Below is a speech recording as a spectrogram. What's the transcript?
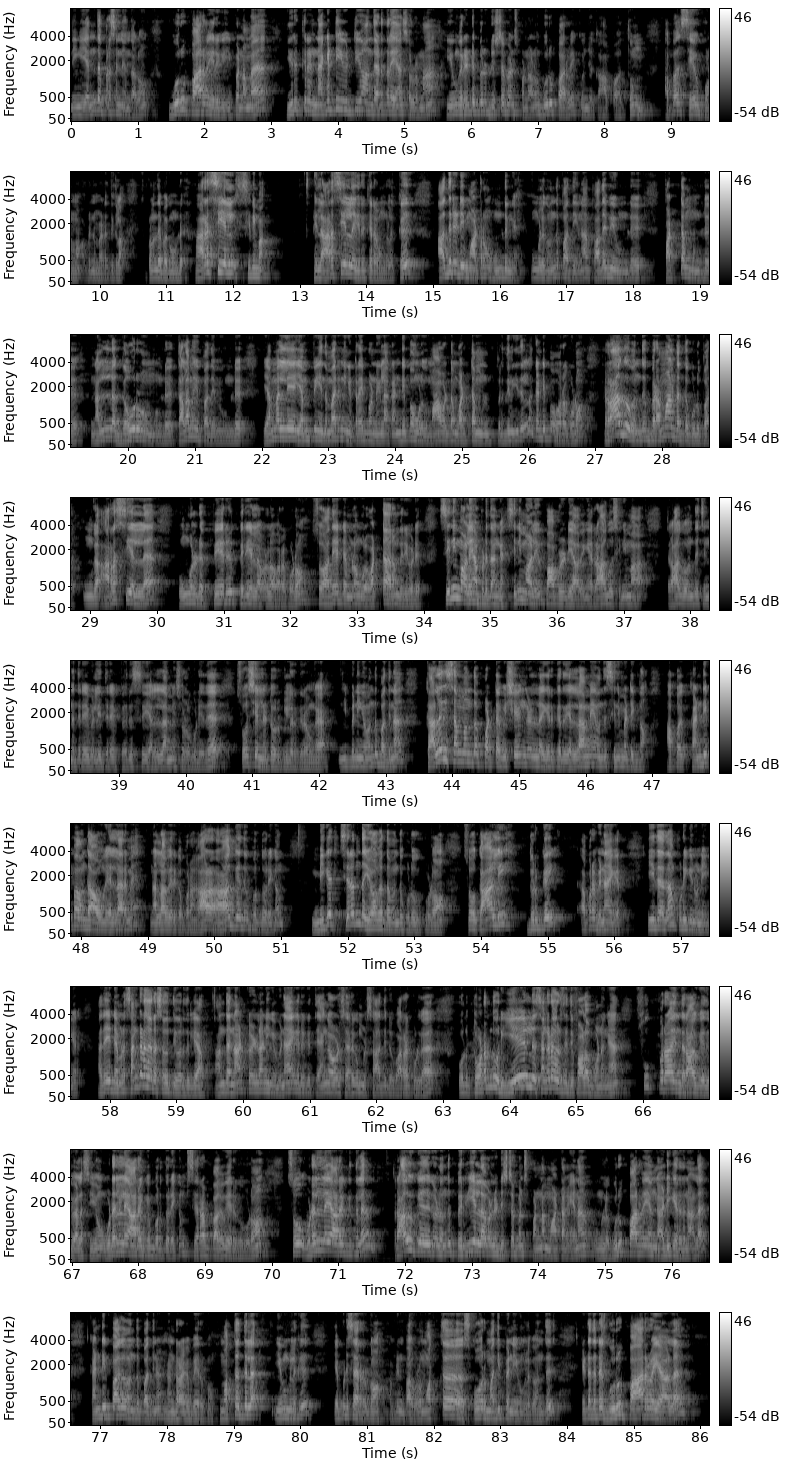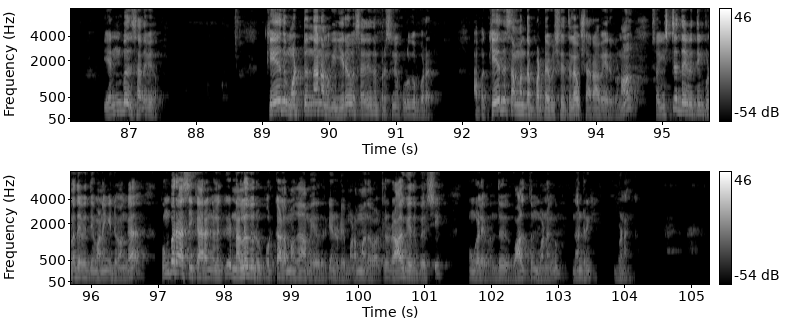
நீங்கள் எந்த பிரச்சனை இருந்தாலும் குரு பார்வை இருக்குது இப்போ நம்ம இருக்கிற நெகட்டிவிட்டியும் அந்த இடத்துல ஏன் சொல்கிறேன்னா இவங்க ரெண்டு பேரும் டிஸ்டர்பன்ஸ் பண்ணாலும் குரு பார்வை கொஞ்சம் காப்பாற்றும் அப்போ சேவ் பண்ணும் அப்படின்னு நம்ம எடுத்துக்கலாம். குழந்தை பக்கம் உண்டு. அரசியல் சினிமா. இல்லை அரசியலில் இருக்கிறவங்களுக்கு அதிரடி மாற்றம் உண்டுங்க. உங்களுக்கு வந்து பார்த்தீங்கன்னா பதவி உண்டு பட்டம் உண்டு நல்ல கௌரவம் உண்டு தலைமை பதவி உண்டு எம்எல்ஏ எம்பி இந்த மாதிரி நீங்கள் ட்ரை பண்ணீங்களா கண்டிப்பாக உங்களுக்கு மாவட்டம் வட்டம் பிரதிநிதி இதெல்லாம் கண்டிப்பாக வரக்கூடும். ராகு வந்து பிரம்மாண்டத்தை கொடுப்பார். உங்கள் அரசியலில் உங்களோட பேர் பெரிய லெவலில் வரக்கூடும். ஸோ அதே டைமில் உங்கள் வட்டாரம் விரிவடு சினிமாலையும் அப்படி தாங்க சினிமாலையும் பாப்புலரிட்டி ஆவீங்க. ராகு சினிமா ராகு வந்து சின்ன திரை வெள்ளித்திரை பெருசு எல்லாமே சொல்லக்கூடியது. சோஷியல் நெட்ஒர்க்கில் இருக்கிறவங்க. இப்போ நீங்கள் வந்து பார்த்தீங்கன்னா கலை சம்மந்தப்பட்ட விஷயங்களில் இருக்கிறது எல்லாமே வந்து சினிமேட்டிக் தான். அப்போ கண்டிப்பாக வந்து அவங்க எல்லாருமே நல்லாவே இருக்க போகிறாங்க ராகு இதை பொறுத்த வரைக்கும் மிகச்சிறந்த யோகத்தை வந்து கொடுக்கக்கூடும். ஸோ காளி துர்கை அப்புறம் விநாயகர். இதை தான் பிடிக்கணும் நீங்கள் அதே டைமில் சங்கடகர சதுர்த்தி வருது இல்லையா? அந்த நாட்கள்லாம் நீங்கள் விநாயகருக்கு தேங்காய் உடச்சி அருகம்புல் சாத்திட்டு வரக்குள்ள ஒரு தொடர்ந்து ஒரு ஏழு சங்கடகர சதுர்த்தி ஃபாலோ பண்ணுங்க. சூப்பராக இந்த ராகு இது வேலை செய்யும். உடல்நிலை ஆரோக்கியம் பொறுத்த வரைக்கும் சிறப்பாகவே இருக்கக்கூடும். ஸோ உடல்நிலை ஆரோக்கியத்தில் ராகு கேதுகள் வந்து பெரிய லெவலில் டிஸ்டர்பன்ஸ் பண்ண மாட்டாங்க. ஏன்னா உங்களை குரு பார்வை அங்கே அடிக்கிறதுனால கண்டிப்பாக வந்து பார்த்தீங்கன்னா நன்றாகவே இருக்கும். மொத்தத்தில் இவங்களுக்கு எப்படி சார் இருக்கும் அப்படின்னு பார்க்கலாம் மொத்த ஸ்கோர் மதிப்பெண் இவங்களுக்கு வந்து கிட்டத்தட்ட குரு பார்வையால் எண்பது சதவீதம். கேது மட்டும்தான் நமக்கு இருபது சதவீதம் பிரச்சனை கொடுக்க போகிறார் அப்போ கேது சம்மந்தப்பட்ட விஷயத்தில் உஷாராகவே இருக்கணும். ஸோ இஷ்ட தெய்வத்தையும் குலதெய்வத்தையும் வணங்கிட்டு வாங்க. கும்பராசிக்காரங்களுக்கு நல்லதொரு பொற்காலமாக அமைவதற்கு என்னுடைய மனமார்ந்த வாழ்க்கையில் ராகு எது பயிற்சி உங்களை வந்து வாழ்த்தும் வணங்கும். நன்றி வணக்கம்.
